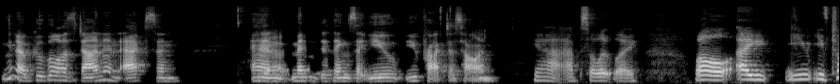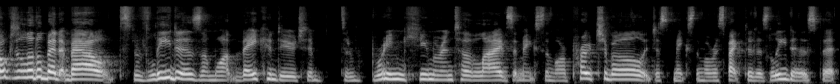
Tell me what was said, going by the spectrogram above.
you know Google has done and X and and yeah. many of the things that you you practice, Helen. Yeah, absolutely. Well, I you you've talked a little bit about sort of leaders and what they can do to to bring humor into their lives. It makes them more approachable. It just makes them more respected as leaders. But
